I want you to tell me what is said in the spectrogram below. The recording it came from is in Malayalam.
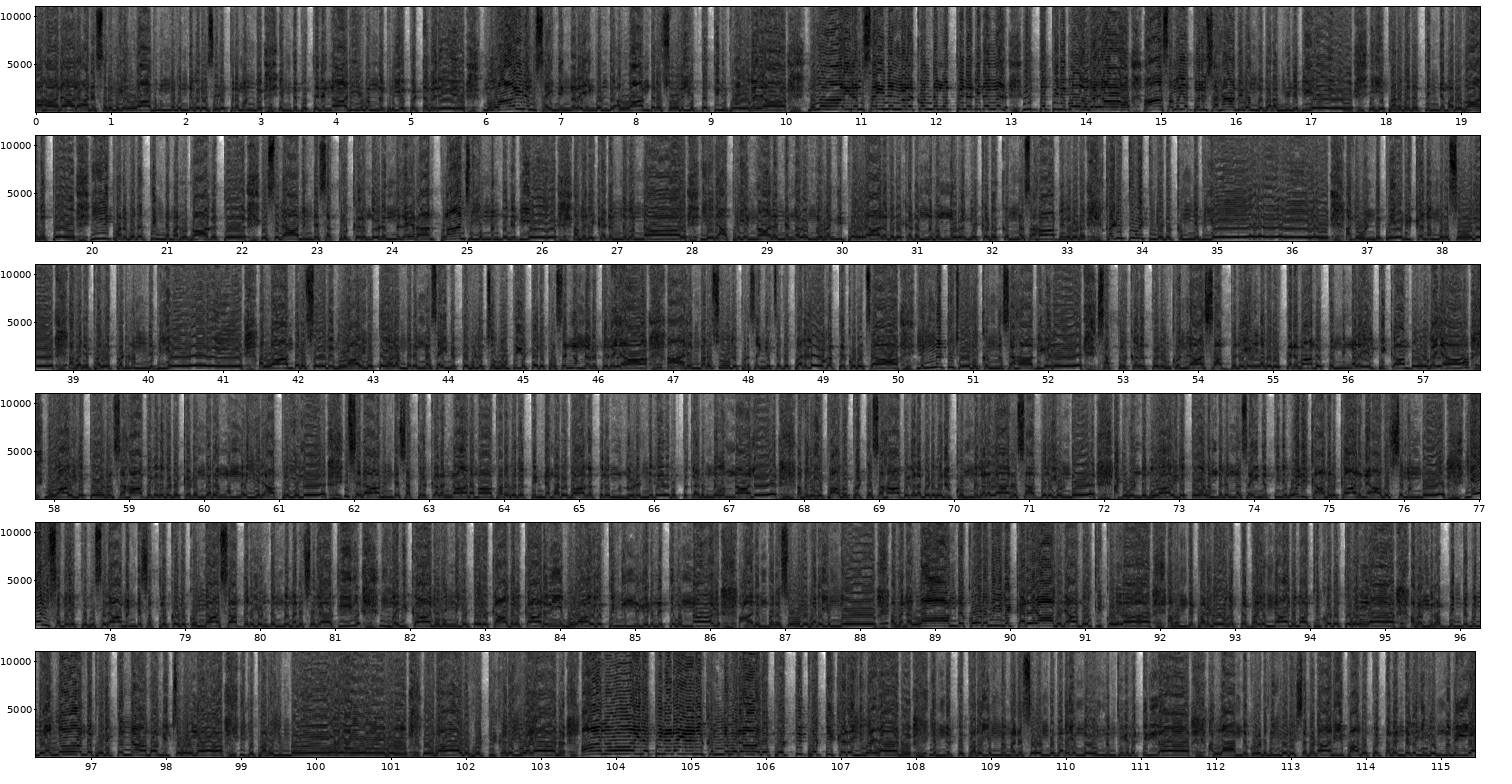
മഹാനാര അനസറലി എല്ലാവുന്നതിന്റെ ഒരു ചരിത്രമുണ്ട്. എന്റെ പുത്തനങ്ങാടി വന്ന് പ്രിയപ്പെട്ടവര് മൂവായിരം സൈന്യങ്ങളെയും കൊണ്ട് അള്ളാന്റെ യുദ്ധത്തിന് പോവുകയാ. മൂവായിരം സൈന്യങ്ങളെ കൊണ്ട് മുപ്പിനബിതങ്ങൾ യുദ്ധത്തിന് പോവുകയാ. ആ സമയത്ത് ഒരു സഹാബി വന്ന് പറഞ്ഞു നബിയേ ഈ പർവതത്തിന്റെ മറുഭാഗത്ത് ഈ പർവതത്തിന്റെ മറുഭാഗത്ത് ഇസ്ലാമിന്റെ ശത്രുക്കൾ നുടന്നു കയറാൻ പ്ലാൻ ചെയ്യുന്നുണ്ട് നബിയേ. അവർ കടന്നു വന്നാൽ ഈ രാത്രി എങ്ങാളും ഞങ്ങളൊന്ന് ഉറങ്ങിപ്പോയാൽ അവർ കടന്നു വന്ന് ഉറങ്ങിക്കിടക്കുന്ന സഹാബികളുടെ കഴുത്തു വെട്ടിയെടുക്കും നബിയേ. അതുകൊണ്ട് പേടിക്കണം റസൂൽ. അവരെ ഭയപ്പെടണം നബിയേ. അല്ലാന്ത റസൂൽ മൂവായിരത്തോളം വരുന്ന സൈന്യത്തെ വിളിച്ചു കൂട്ടിയിട്ട് ഒരു പ്രസംഗം നടത്തുകയാ. ആരംഭ റസൂൽ പ്രസംഗിച്ചത് പരലോകത്തെ കുറിച്ചാ എന്നിട്ട് ചോദിക്കുന്ന സഹാബികൾ ശത്രുക്കളെപ്പോഴും കൊല്ലാ സാധ്യതയുള്ള ഒരു ഉത്തരവാദിത്വം നിങ്ങളെ ഏൽപ്പിക്കാൻ പോവുകയാ. മൂവായിരത്തോളം സഹാബികൾ ഇവിടെ കിടന്നിറങ്ങുന്ന ഈ രാത്രിയിൽ ഇസ്ലാമിന്റെ ശത്രുക്കളെങ്ങാണമാ പർവതത്തിന്റെ മറുഭാഗത്തിലൊന്ന് നുഴഞ്ഞു കയറിപ്പ് കടന്നു വന്നാൽ അവർ ഈ പാവപ്പെട്ട സഹാബികളെ മുഴുവനും കൊന്നുകളയാൻ സാധ്യതയുണ്ട്. അതുകൊണ്ട് മൂവായിരത്തോളം വരുന്ന സൈന്യത്തിന് ഒരു കാവൽക്കാരന് ആവശ്യമുണ്ട്. ഏത് സമയത്തും ഇസ്ലാമിന്റെ ശത്രുക്കൾ കൊല്ലാ സാധ്യതയുണ്ടെന്ന് മനസ്സിലാക്കി മരിക്കാനൊരുങ്ങിയിട്ട് ഒരു കാവൽക്കാരനെ മൂവായിരത്തിൽ നിന്ന് എഴുന്നേറ്റ് വന്നാൽ ആരംഭ റസൂൽ പറയുന്നു അവൻ അള്ളാന്റെ കോടതിയിൽ കരയാതെ ഞാൻ നോക്കിക്കൊള്ളാ. അവന്റെ പരലോകത്തെ ഭയം ഞാൻ മാറ്റിക്കൊടുത്തുകൊള്ളാ. അവൻ റബ്ബിന്റെ മുന്നിൽ അള്ളാന്റെ പൊരുത്തം ഞാൻ വാങ്ങിച്ചുകൊള്ളാ ഇത് പറയുമ്പോ ഒരാൾ പൊട്ടിക്കരയുകയാണ് ആനായിരത്തിനിടയിൽ ഇരിക്കുന്ന ഒരാൾ പൊട്ടി പൊട്ടിക്കരയുകയാണ് എന്നിട്ട് പറയുന്നു മനസ്സുകൊണ്ട് പറയുന്നു ഒന്നും ചെയ്തിട്ടില്ല. അള്ളാന്റെ കോടതിയിൽ രക്ഷപ്പെടാൻ ഈ പാവപ്പെട്ടവന്റെ കയ്യിൽ ഒന്നുമില്ല.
